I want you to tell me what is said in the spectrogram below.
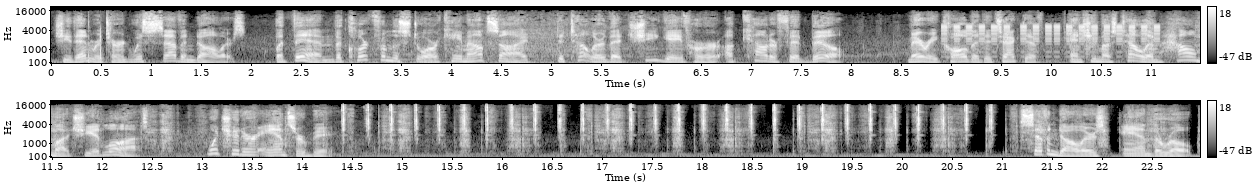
She then returned with $7, but then the clerk from the store came outside to tell her that she gave her a counterfeit bill. Mary called a detective, and she must tell him how much she had lost. What should her answer be? $7 and the rope.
